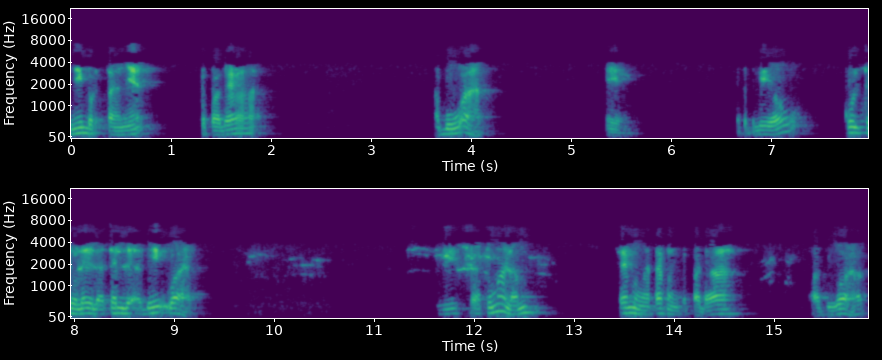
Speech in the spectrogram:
ini bertanya kepada Abu Wahab. Ya. Kata beliau, "Qultu lailatan li Abi Wahab." Di suatu malam saya mengatakan kepada Abu Wahab,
